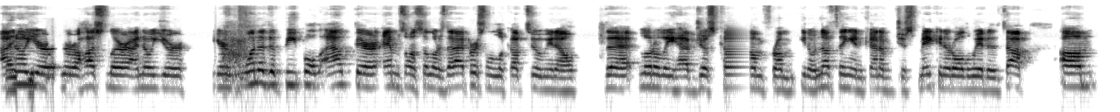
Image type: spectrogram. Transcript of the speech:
I know you. are you're a hustler. I know you're you're one of the people out there, Amazon sellers that I personally look up to. You know, that literally have just come from you know nothing and kind of just making it all the way to the top. Um,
